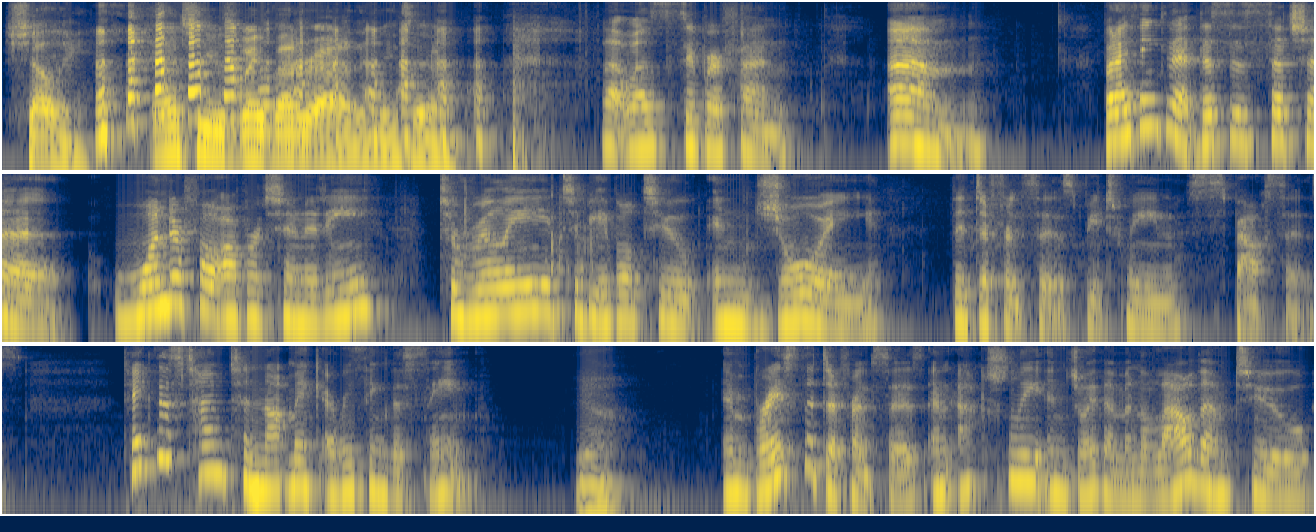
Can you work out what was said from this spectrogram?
Shelly. and she was way better at it than me, too. that was super fun um but i think that this is such a wonderful opportunity to really to be able to enjoy the differences between spouses take this time to not make everything the same Yeah. embrace the differences and actually enjoy them and allow them to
